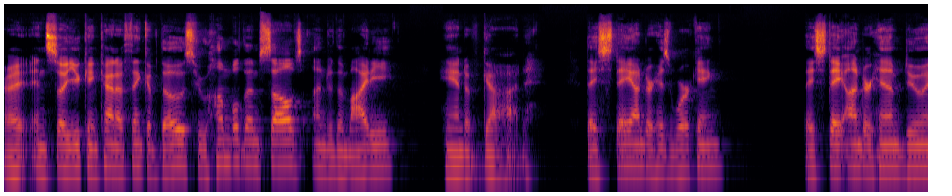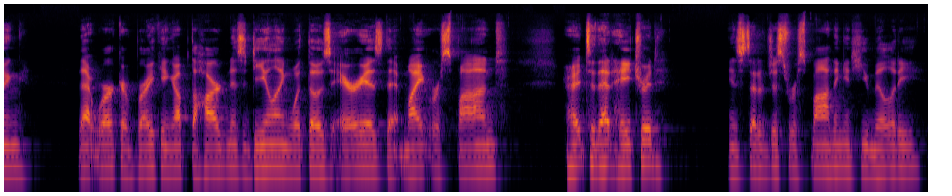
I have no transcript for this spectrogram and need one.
Right? And so you can kind of think of those who humble themselves under the mighty hand of God. They stay under his working, they stay under him doing that work of breaking up the hardness, dealing with those areas that might respond right to that hatred instead of just responding in humility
